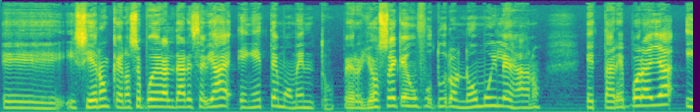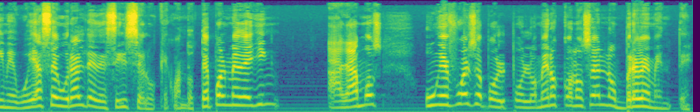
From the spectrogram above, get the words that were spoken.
eh, hicieron que no se pudiera dar ese viaje en este momento. Pero yo sé que en un futuro no muy lejano estaré por allá y me voy a asegurar de decírselo, que cuando esté por Medellín hagamos un esfuerzo por por lo menos conocernos brevemente.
